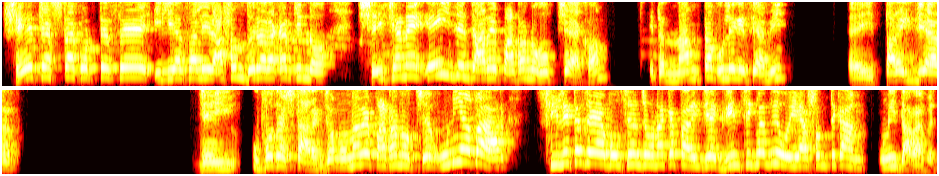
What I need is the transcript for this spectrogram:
সে চেষ্টা করতেছে ইলিয়াস আলীর আসন ধরে রাখার জন্য। সেইখানে এই যে যারে পাঠানো হচ্ছে এখন এটার নামটা ভুলে গেছি আমি। এই তারেক জিয়ার যে উপদেষ্টা আরেকজন, ওনারে পাঠানো হচ্ছে। উনি আবার সিলেটে যায় বলছেন যে ওনাকে তারেক জিয়া গ্রিন সিগন্যাল দিয়ে ওই আসন থেকে উনি দাঁড়াবেন।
